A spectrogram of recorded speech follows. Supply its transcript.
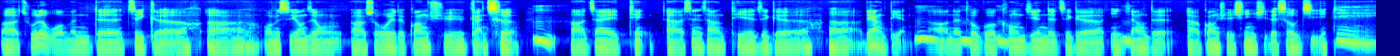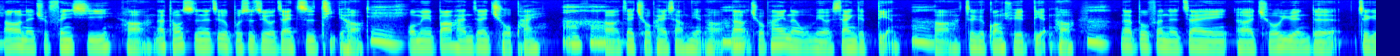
呃除了我们的这个呃我们使用这种呃所谓的光学感测。嗯，啊，在贴呃身上贴这个呃亮点，然后呢，透过空间的这个影像的呃光学信息的收集，对，然后呢去分析哈。那同时呢，这个不是只有在肢体哈，对，我们也包含在球拍啊，在球拍上面哈。那球拍呢，我们有三个点啊，这个光学点哈，那部分呢，在呃球员的这个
